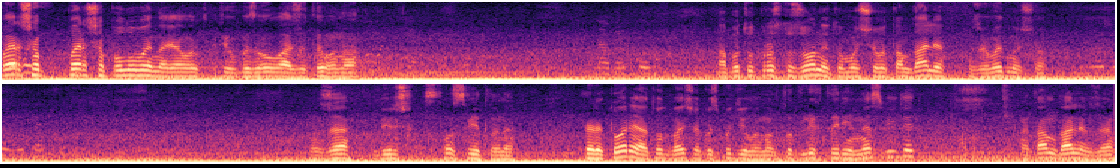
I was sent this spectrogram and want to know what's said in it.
Перша, перша половина, я от хотів би зауважити, вона. Наверху Або тут просто зони, тому що там далі вже видно, що може бути. Вже більш освітлена територія, а тут бачиш якось поділено. Тут ліхтарі не світять, а там далі вже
